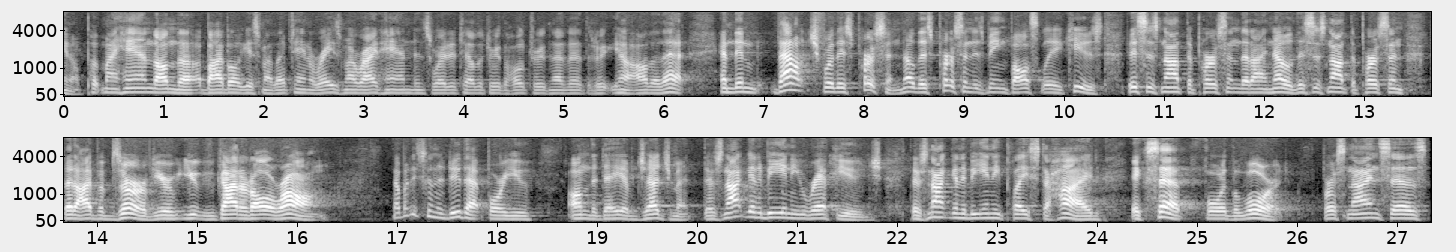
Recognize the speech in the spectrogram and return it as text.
you know, put my hand on the Bible against my left hand and raise my right hand and swear to tell the truth, the whole truth, and the truth, you know, all of that. And then vouch for this person. No, this person is being falsely accused. This is not the person that I know. This is not the person that I've observed. you you've got it all wrong. Nobody's going to do that for you on the day of judgment. There's not going to be any refuge. There's not going to be any place to hide except for the Lord. Verse 9 says,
